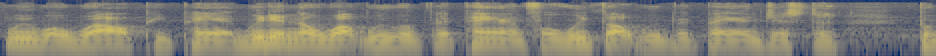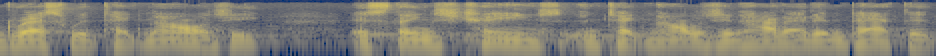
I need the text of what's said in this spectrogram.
we were well prepared. We didn't know what we were preparing for. We thought we were preparing just to progress with technology. As things changed in technology and how that impacted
